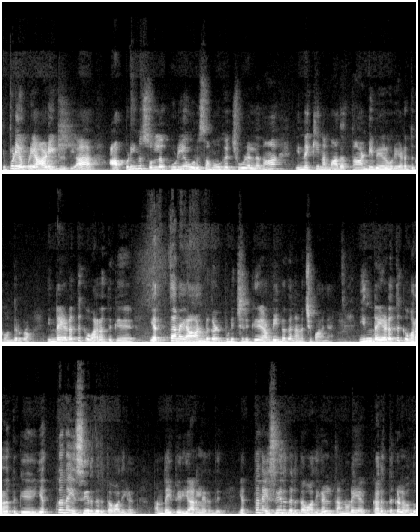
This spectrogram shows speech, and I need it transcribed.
இப்படி எப்படி ஆடிட்டு இருப்பியா? அப்படின்னு சொல்லக்கூடிய ஒரு சமூக சூழல்ல தான் இன்னைக்கு நம்ம அதை தாண்டி வேற ஒரு இடத்துக்கு வந்திருக்கிறோம். இந்த இடத்துக்கு வர்றதுக்கு எத்தனை ஆண்டுகள் பிடிச்சிருக்கு அப்படின்றத நினச்சி பாருங்க. இந்த இடத்துக்கு வர்றதுக்கு எத்தனை சீர்திருத்தவாதிகள் தந்தை பெரியார்லேருந்து எத்தனை சீர்திருத்தவாதிகள் தன்னுடைய கருத்துக்களை வந்து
